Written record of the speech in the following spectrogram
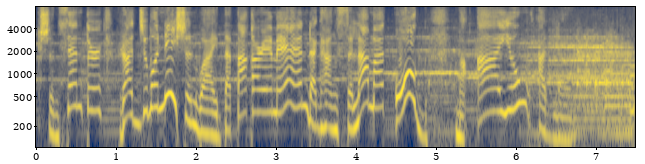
Production Center Radyo Mo Nationwide Tatak RMN daghang salamat og maayong adlaw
